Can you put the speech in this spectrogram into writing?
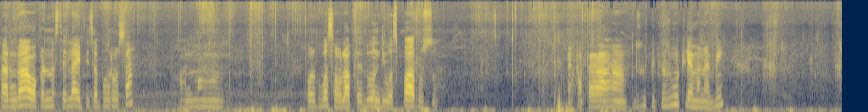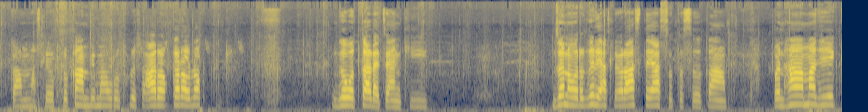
कारण गावाकडं नसते लाईटीचा भरोसा. आणि मग परत बसावं लागतं दोन दिवस पारूस. आता झोपेतनंच उठले म्हणा मी. काम नसल्यावर थोडं काम बी मावरून थोडंसं आराम करावं लागतं गवत काढायचं आणखी. जनावर घरी असल्यावर असतंय असं तसं काम. पण हा माझी एक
